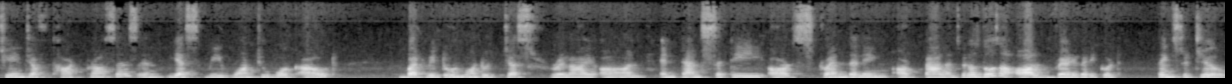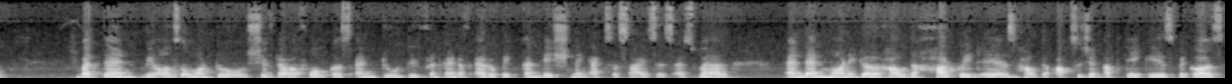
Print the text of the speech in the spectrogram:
change of thought process. And yes, we want to work out, but we don't want to just rely on intensity or strengthening or balance because those are all very, very good things to do but then we also want to shift our focus and do different kind of aerobic conditioning exercises as well and then monitor how the heart rate is how the oxygen uptake is because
